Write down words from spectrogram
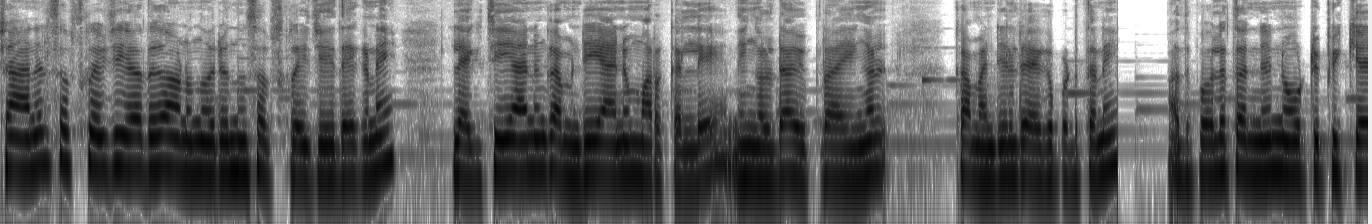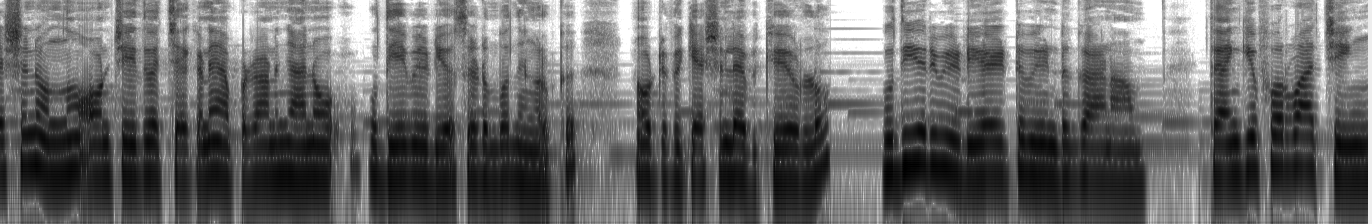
ചാനൽ സബ്സ്ക്രൈബ് ചെയ്യാതെ കാണുന്നവരൊന്നും സബ്സ്ക്രൈബ് ചെയ്തേക്കണേ. ലൈക്ക് ചെയ്യാനും കമന്റ് ചെയ്യാനും മറക്കല്ലേ. നിങ്ങളുടെ അഭിപ്രായങ്ങൾ കമന്റിൽ രേഖപ്പെടുത്തണേ. അതുപോലെ തന്നെ നോട്ടിഫിക്കേഷൻ ഒന്ന് ഓൺ ചെയ്ത് വെച്ചേക്കണേ. അപ്പോഴാണ് ഞാൻ പുതിയ വീഡിയോസ് ഇടുമ്പോൾ നിങ്ങൾക്ക് നോട്ടിഫിക്കേഷൻ ലഭിക്കുകയുള്ളൂ. പുതിയൊരു വീഡിയോ ആയിട്ട് വീണ്ടും കാണാം. താങ്ക് ഫോർ വാച്ചിങ്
